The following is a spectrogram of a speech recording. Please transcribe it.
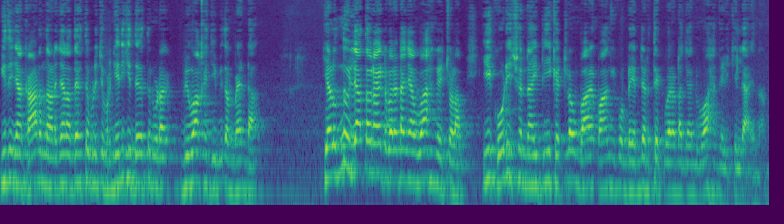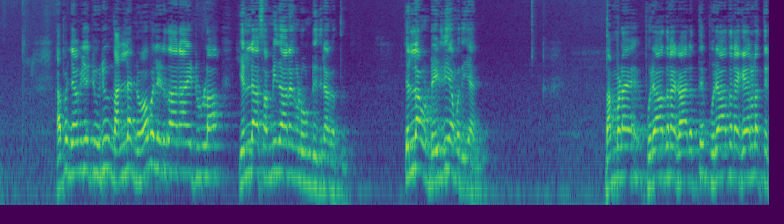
ഇത് ഞാൻ കാണുന്നതാണ്. ഞാൻ അദ്ദേഹത്തെ വിളിച്ചു പറഞ്ഞു എനിക്ക് ഇദ്ദേഹത്തിനൂടെ വിവാഹ ജീവിതം വേണ്ട. ഇയാളൊന്നും ഇല്ലാത്തവനായിട്ട് വരട്ടെ ഞാൻ വിവാഹം കഴിച്ചോളാം. ഈ കോടീശ്വരനായിട്ട് ഈ കെട്ടിടവും വാങ്ങിക്കൊണ്ട് എന്റെ അടുത്തേക്ക് വരണ്ട ഞാൻ വിവാഹം കഴിക്കില്ല എന്നാണ്. അപ്പം ഞാൻ വിചാരിച്ചു ഒരു നല്ല നോവൽ എഴുതാനായിട്ടുള്ള എല്ലാ സംവിധാനങ്ങളും ഉണ്ട് ഇതിനകത്ത്. എല്ലാം ഉണ്ട്. എഴുതിയാൽ മതി ഞാൻ. നമ്മളെ പുരാതന കാലത്ത് പുരാതന കേരളത്തിൽ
